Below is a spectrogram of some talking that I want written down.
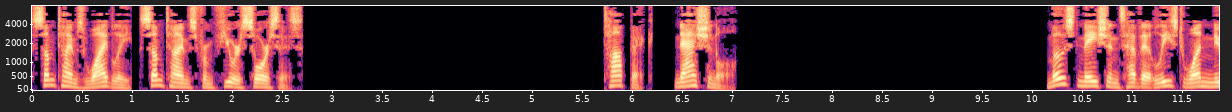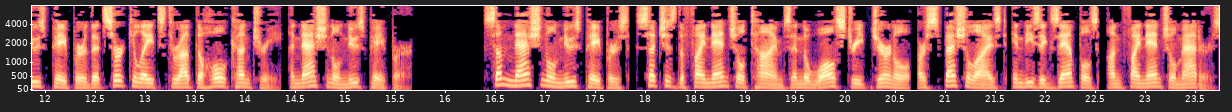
sometimes widely, sometimes from fewer sources. National Most nations have at least one newspaper that circulates throughout the whole country, a national newspaper. Some national newspapers, such as the Financial Times and the Wall Street Journal, are specialized in these examples, on financial matters.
